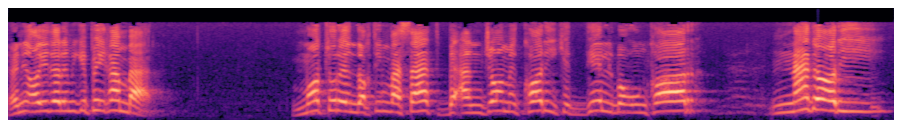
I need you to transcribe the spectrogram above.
یعنی آیه داره میگه پیغمبر ما تو رو انداختیم وسط به انجام کاری که دل با اون کار نداری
